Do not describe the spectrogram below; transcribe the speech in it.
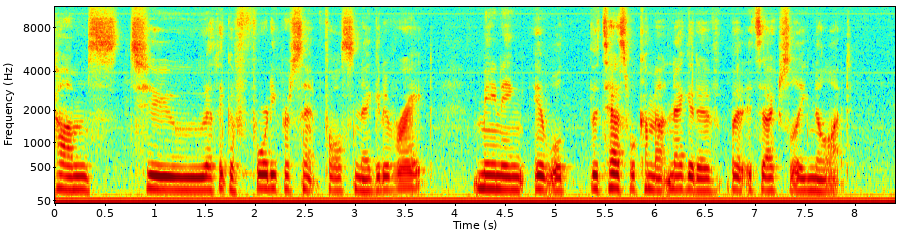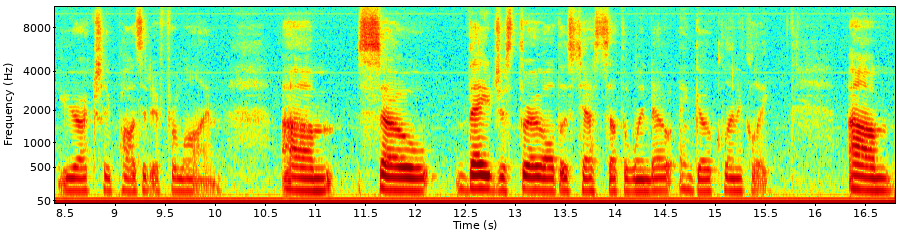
comes to I think a 40% false negative rate, meaning it will the test will come out negative, but it's actually not. You're actually positive for Lyme. Um, so they just throw all those tests out the window and go clinically. Um,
